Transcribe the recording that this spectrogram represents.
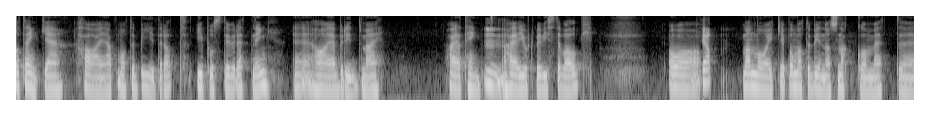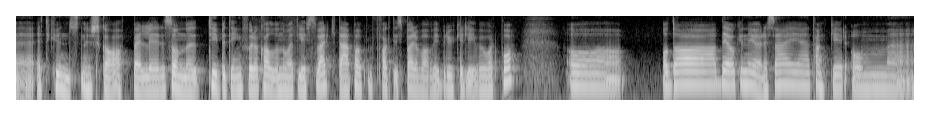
Og tenke har jeg på en måte bidratt i positiv retning? Eh, har jeg brydd meg? Har jeg tenkt mm. Har jeg gjort bevisste valg? Og ja. man må ikke på en måte begynne å snakke om et, eh, et, kunstnerskap eller sånne type ting for å kalle noe et livsverk. Det er faktisk bare hva vi bruker livet vårt på. Og, og da Det å kunne gjøre seg tanker om, eh,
